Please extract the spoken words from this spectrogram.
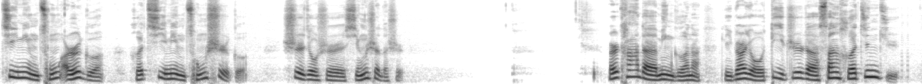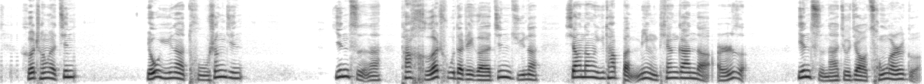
气命从儿格。和气命从事格，事就是形式的事，而他的命格呢，里边有地支的三合金局，合成了金。由于呢土生金，因此呢，他合出的这个金局呢，相当于他本命天干的儿子，因此呢就叫从儿格。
